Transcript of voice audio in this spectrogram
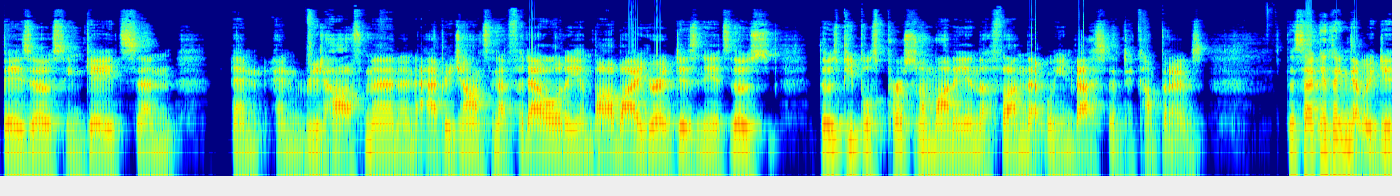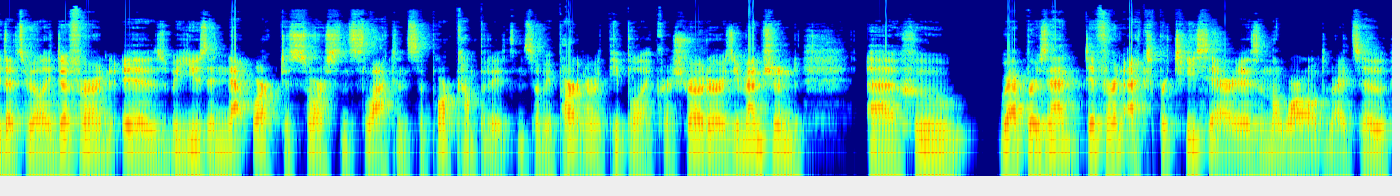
Bezos and Gates and and and Reid Hoffman and Abby Johnson at Fidelity and Bob Iger at Disney. It's those those people's personal money in the fund that we invest into companies. The second thing that we do that's really different is we use a network to source and select and support companies. And so we partner with people like Chris Schroeder, as you mentioned, uh, who represent different expertise areas in the world, right? So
